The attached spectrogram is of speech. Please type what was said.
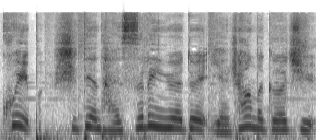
quip》是电台司令乐队演唱的歌曲。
